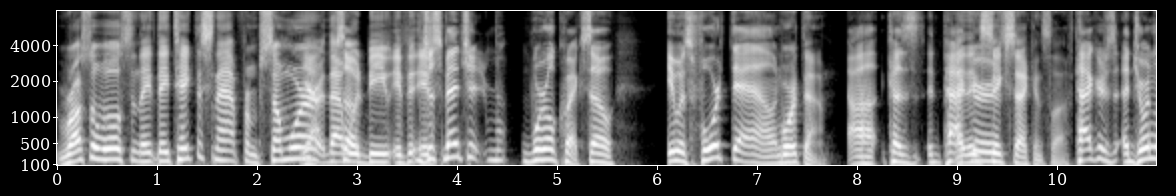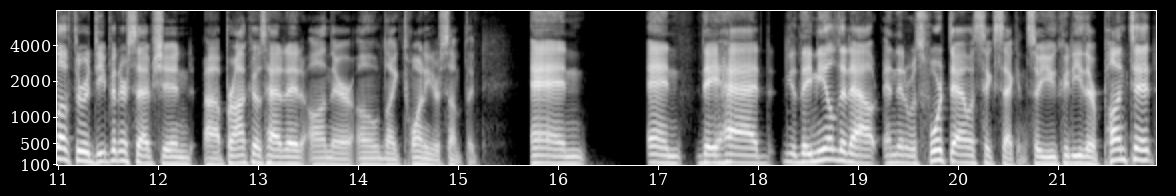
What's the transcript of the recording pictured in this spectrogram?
Russell Wilson. They they take the snap from somewhere Yeah, that so would be if, if Just mention real quick. So it was fourth down fourth down. because I think Packers six seconds left. Packers uh, Jordan Love threw a deep interception. Uh, Broncos had it on their own like twenty or something, and and they had they kneeled it out, and then it was fourth down with six seconds. So you could either punt it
